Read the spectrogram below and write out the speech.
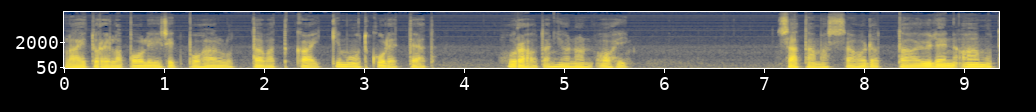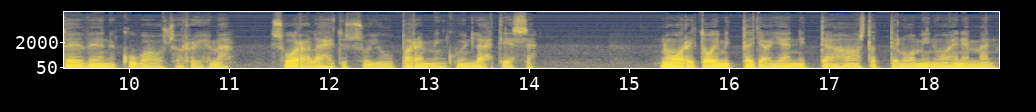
Laiturilla poliisit puhalluttavat kaikki muut kuljettajat. Hurautan jonon ohi. Satamassa odottaa Ylen aamu-TVn kuvausryhmä. Suora lähetys sujuu paremmin kuin lähtiessä. Nuori toimittaja jännittää haastattelua minua enemmän.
